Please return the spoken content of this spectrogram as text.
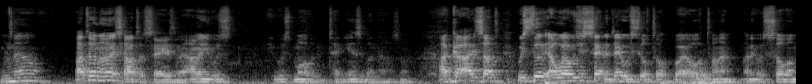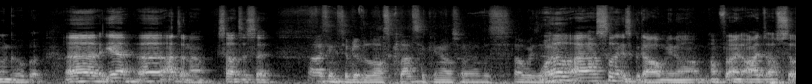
No, I don't know. It's hard to say, isn't it? I mean, it was it was more than ten years ago now. So I, hard, we still. Well, I was just saying today we still talk about it all the time, and it was so long ago. But uh, yeah, uh, I don't know. It's hard to say. I think it's a bit of a lost classic, you know. So I was always. Well, I, I still think it's a good album. You know, I'm, I, I still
